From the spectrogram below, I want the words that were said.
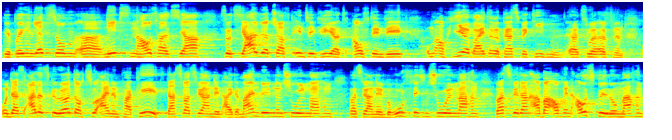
Wir bringen jetzt zum äh, nächsten Haushaltsjahr Sozialwirtschaft integriert auf den Weg um auch hier weitere Perspektiven äh, zu eröffnen. Und das alles gehört doch zu einem Paket. Das, was wir an den allgemeinbildenden Schulen machen, was wir an den beruflichen Schulen machen, was wir dann aber auch in Ausbildung machen,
